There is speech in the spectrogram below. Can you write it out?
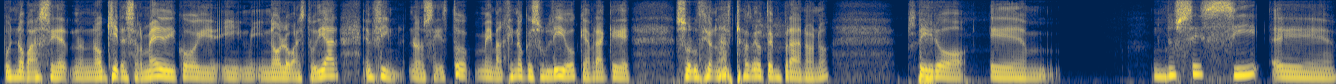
pues no va a ser, no quiere ser médico y, no lo va a estudiar. En fin, no sé, esto me imagino que es un lío que habrá que solucionar tarde o temprano, ¿no? Pero em, no sé si eh,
